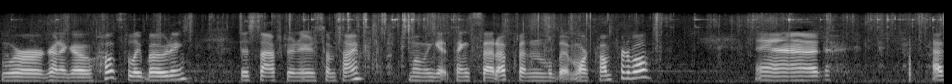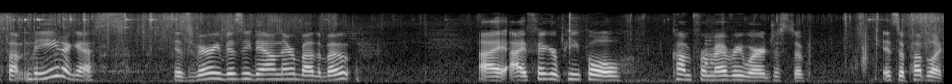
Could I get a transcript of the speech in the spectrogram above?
We're going to go hopefully boating this afternoon sometime when we get things set up and a little bit more comfortable. And have something to eat, I guess. It's very busy down there by the boat. I, I figure people come from everywhere just to, it's a public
